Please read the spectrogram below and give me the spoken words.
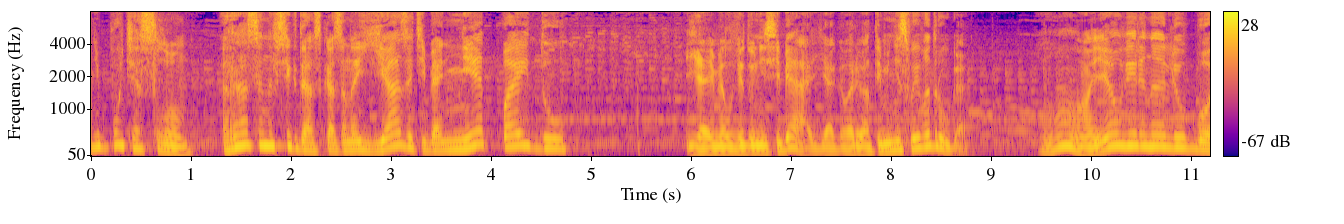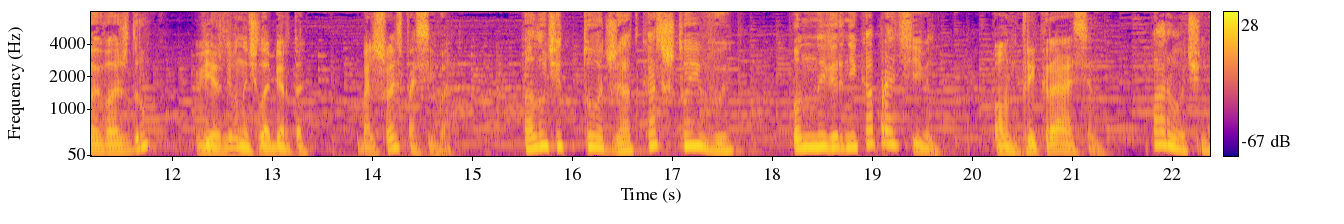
«не будь ослом. Раз и навсегда сказано, я за тебя не пойду». Я имел в виду не себя, я говорю от имени своего друга. «О, я уверена, любой ваш друг», — вежливо начала Берта, — «большое спасибо», получит тот же отказ, что и вы. Он наверняка противен. Он прекрасен, порочен.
